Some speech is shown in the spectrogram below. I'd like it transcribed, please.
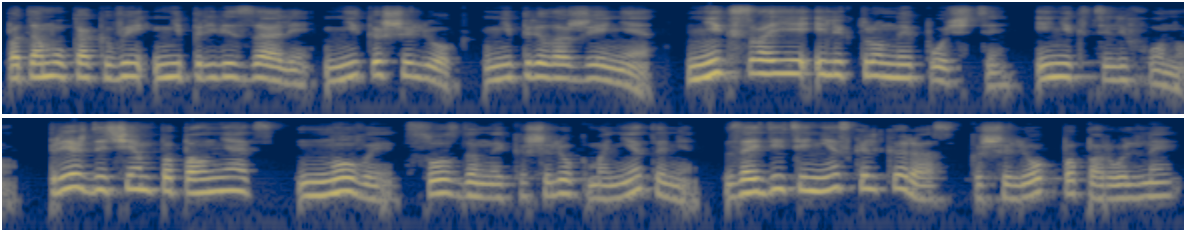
потому как вы не привязали ни кошелек, ни приложение, ни к своей электронной почте и ни к телефону. Прежде чем пополнять новый созданный кошелек монетами, зайдите несколько раз в кошелек по парольной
